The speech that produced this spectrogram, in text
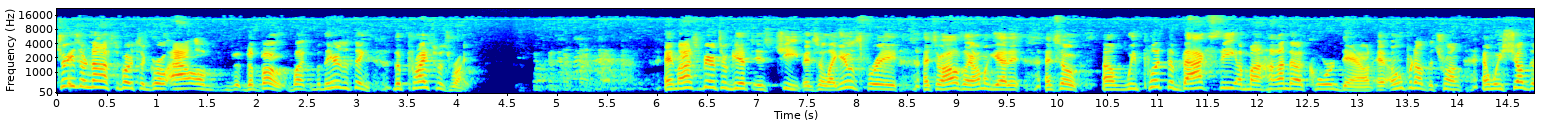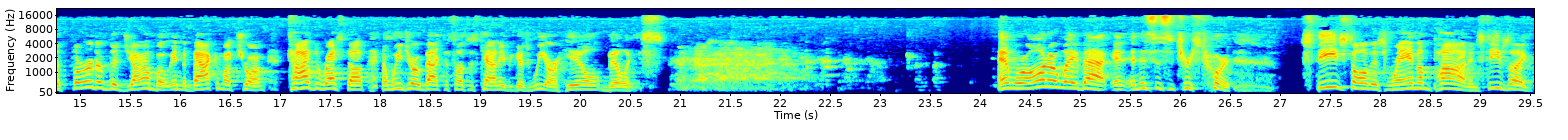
Trees are not supposed to grow out of the boat, but, but here's the thing the price was right. And my spiritual gift is cheap. And so, like, it was free. And so I was like, I'm going to get it. And so um, we put the back seat of my Honda Accord down and opened up the trunk. And we shoved a third of the John boat in the back of my trunk, tied the rest up, and we drove back to Sussex County because we are hillbillies. And we're on our way back. And, and this is a true story. Steve saw this random pond, and Steve's like,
